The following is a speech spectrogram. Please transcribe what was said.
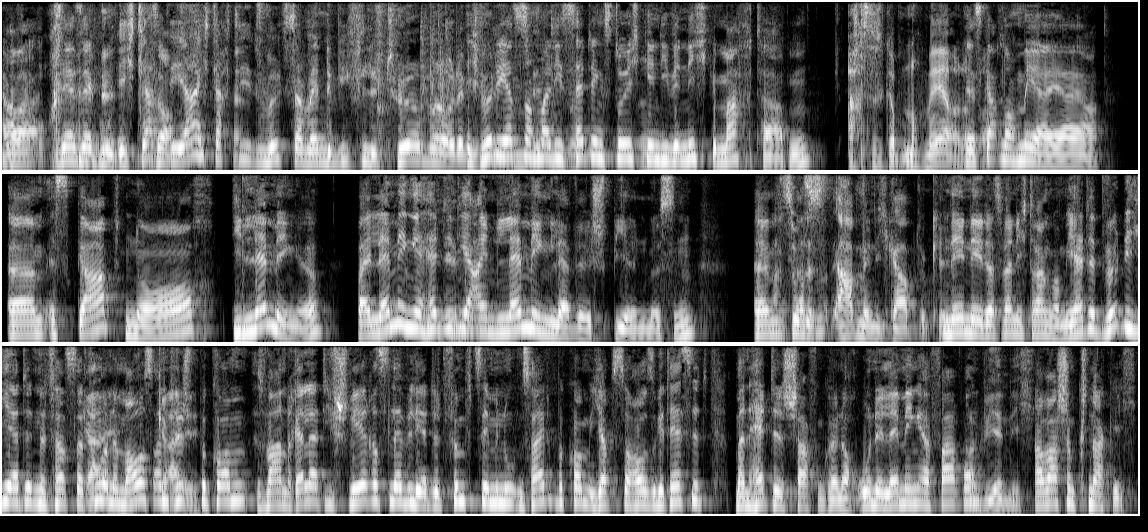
Aber sehr, sehr gut. Ich dachte, So. ja, ich dachte, du willst am Ende wie viele Türme oder wie Ich würde jetzt noch mal die Settings durchgehen, die wir nicht gemacht haben. Ach, es gab noch mehr, oder? Es gab noch mehr, ja, ja. Ähm, es gab noch die Lemminge. Bei Lemminge hättet ihr ein Lemming-Level spielen müssen. Ähm, Ach so, das, haben wir nicht gehabt, okay. Nee, nee, das wäre nicht drankommen. Ihr hättet wirklich, ihr hättet eine Tastatur Geil, und eine Maus am geil. Tisch bekommen. Es war ein relativ schweres Level. Ihr hättet 15 Minuten Zeit bekommen. Ich habe es zu Hause getestet. Man hätte es schaffen können, auch ohne Lemming-Erfahrung. Aber wir nicht. Aber war schon knackig.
